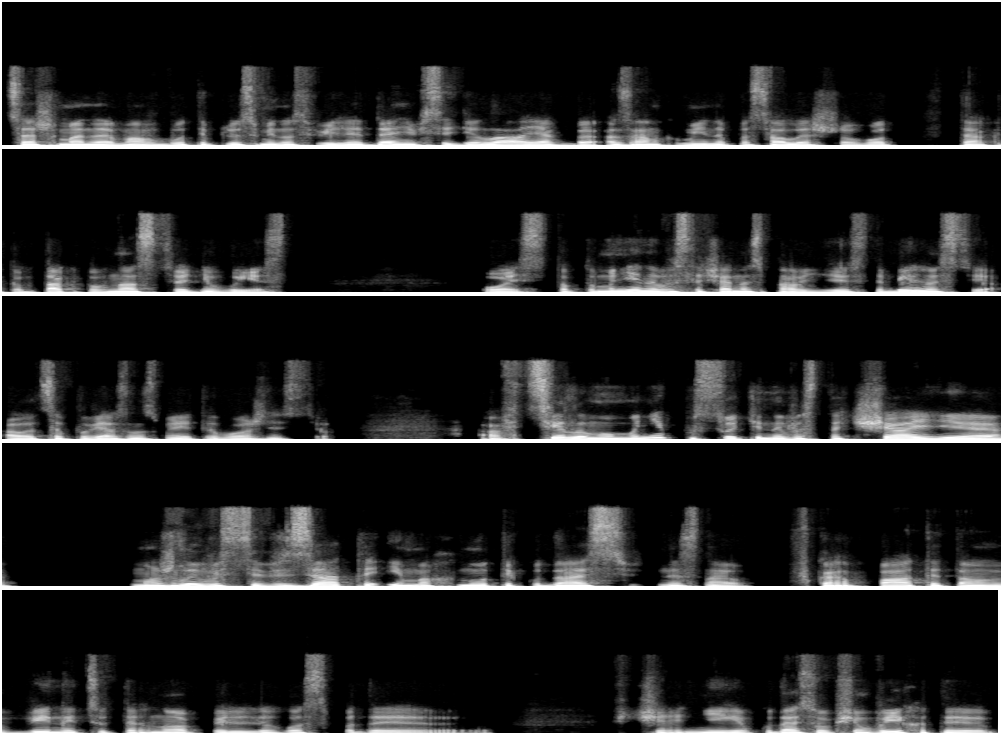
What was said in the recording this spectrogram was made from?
це ж в мене мав бути плюс-мінус вільний день, всі діла, якби, а зранку мені написали, що от так-то, так-то в нас сьогодні виїзд. Ось, тобто мені не вистачає насправді стабільності, але це пов'язано з моєю тривожністю. А в цілому мені, по суті, не вистачає можливості взяти і махнути кудись, не знаю, в Карпати, там, в Вінницю, Тернопіль, господи, в Чернігів, кудись, в общем, виїхати в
